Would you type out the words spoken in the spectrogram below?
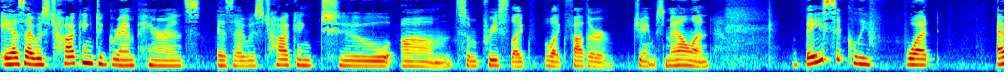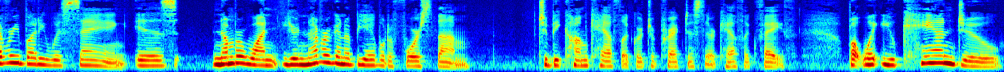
as I was talking to grandparents, as I was talking to um, some priests like like Father James Mallon, basically what everybody was saying is number one, you're never going to be able to force them to become Catholic or to practice their Catholic faith. But what you can do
